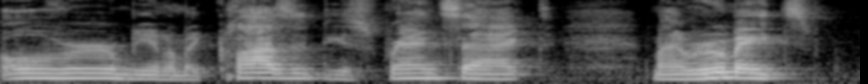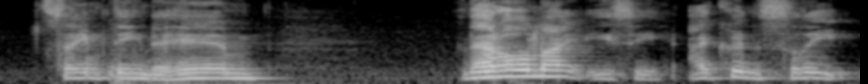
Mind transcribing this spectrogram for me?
over. You know, my closet is ransacked. My roommates, same thing to him. That whole night, EC, I couldn't sleep.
